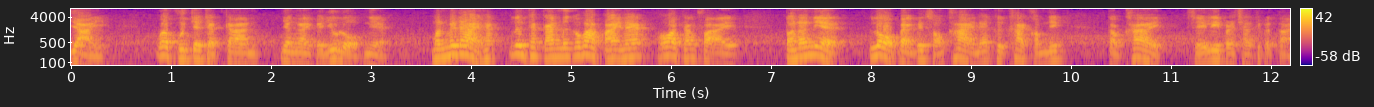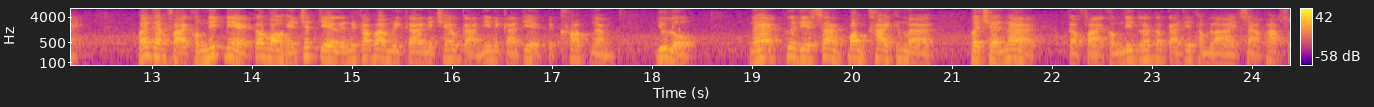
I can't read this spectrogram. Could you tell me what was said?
ใหญ่ ว่าคุณจะจัดการยังไงกับยุโรปเนี่ย มันไม่ได้ฮะเรื่องทางการเมืองก็ว่าไปนะ เพราะว่าทางฝ่าย ตอนนั้นเนี่ยโลกแบ่งเป็นสองค่ายนะคือค่ายคอมมิวนิสต์กับค่ายเสรีประชาธิปไตย ราะฉะนั้นทางฝ่ายคอมมิวนิสต์เนี่ยก็มองเห็นชัดเจนเลยนะครับว่าอเมริกาในใช้โอกาสนี้ในการที่จะไปครอบงำยุโรปนะฮะเพื่อที่จะสร้างป้อมค่ายขึ้นมาเผชิญหน้ากับฝ่ายคอมมิวนิสต์และต้องการที่ทำลายสหภาพโซ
